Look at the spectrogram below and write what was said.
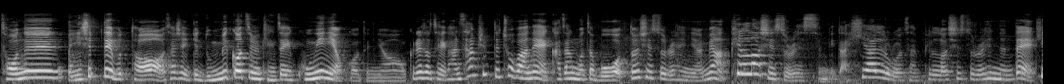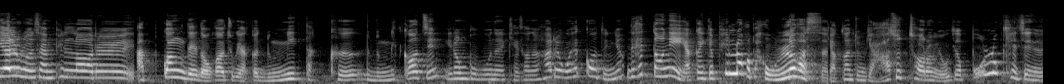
저는 20대부터 사실 이렇게 눈 밑 꺼짐이 굉장히 고민이었거든요. 그래서 제가 한 30대 초반에 가장 먼저 뭐 어떤 시술을 했냐면 필러 시술을 했습니다. 히알루론산 필러 시술을 했는데 히알루론산 필러를 앞광대에 넣어가지고 약간 눈밑 dark, 눈밑 꺼짐 이런 부분을 개선을 하려고 했거든요. 근데 했더니 약간 이렇게 필러가 막 올라갔어요. 약간 좀 야수처럼 여기가 볼록해지는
